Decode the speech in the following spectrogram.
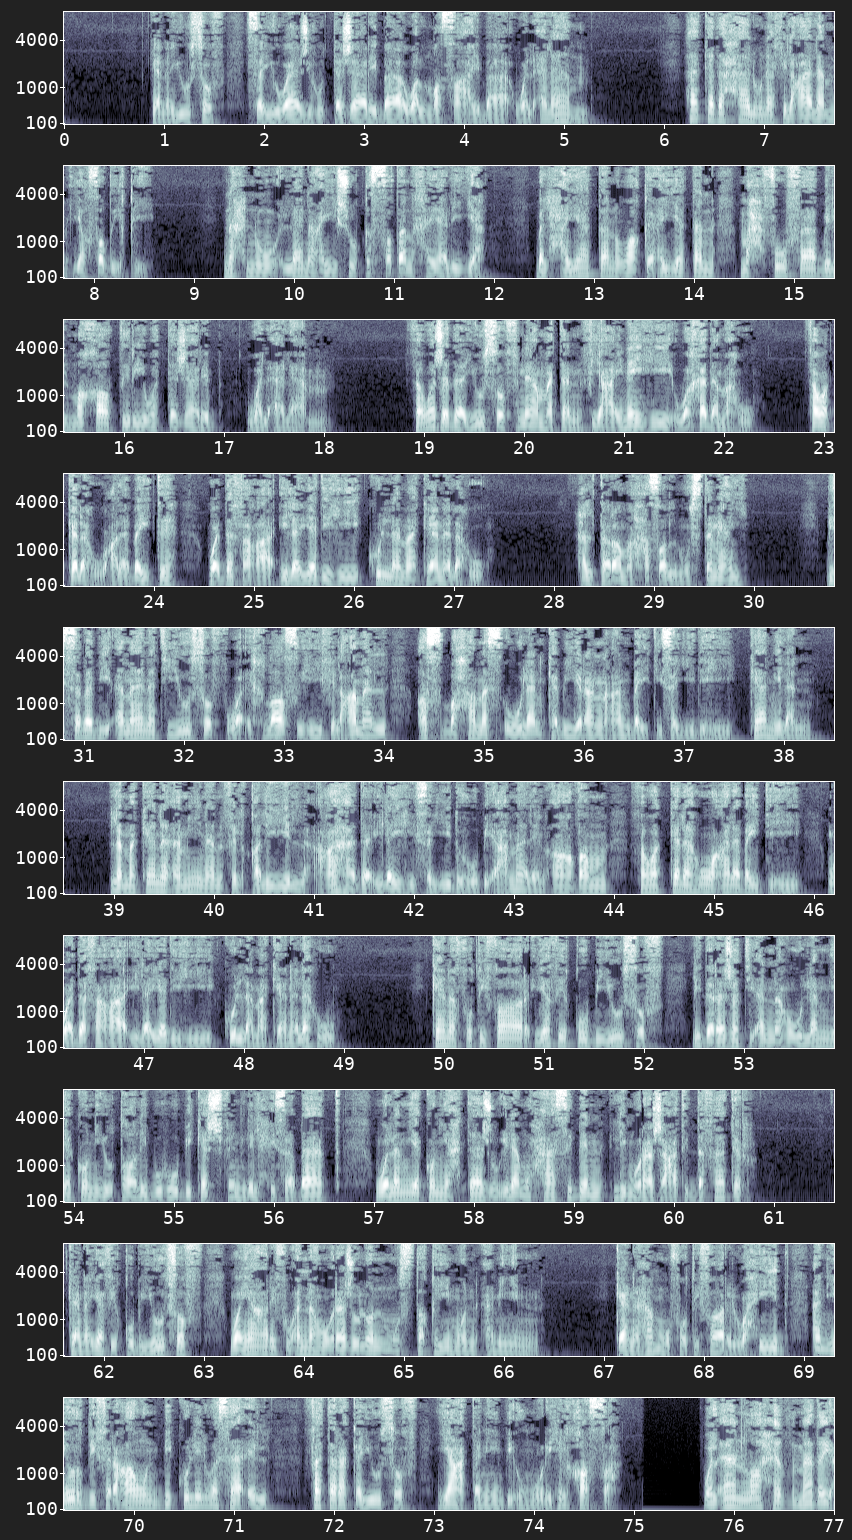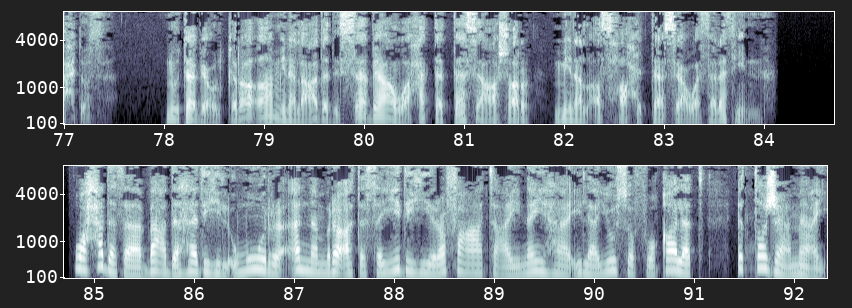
كان يوسف سيواجه التجارب والمصاعب والألام. هكذا حالنا في العالم يا صديقي. نحن لا نعيش قصة خيالية بل حياة واقعية محفوفة بالمخاطر والتجارب والألام. فوجد يوسف نعمة في عينيه وخدمه فوكله على بيته ودفع إلى يده كل ما كان له. هل ترى ما حصل مستمعي؟ بسبب أمانة يوسف وإخلاصه في العمل أصبح مسؤولا كبيرا عن بيت سيده كاملا. لما كان امينا في القليل عهد إليه سيده بأعمال أعظم فوكله على بيته ودفع إلى يده كل ما كان له. كان فطفار يثق بيوسف لدرجة أنه لم يكن يطالبه بكشف للحسابات ولم يكن يحتاج إلى محاسب لمراجعة الدفاتر. كان يثق بيوسف ويعرف أنه رجل مستقيم أمين. كان هم فطفار الوحيد أن يرضي فرعون بكل الوسائل فترك يوسف يعتني بأموره الخاصة. والآن لاحظ ماذا يحدث. نتابع القراءة من العدد السابع وحتى التاسع عشر من الأصحاح التاسع وثلاثين. وحدث بعد هذه الأمور أن امرأة سيده رفعت عينيها إلى يوسف وقالت اضطجع معي.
